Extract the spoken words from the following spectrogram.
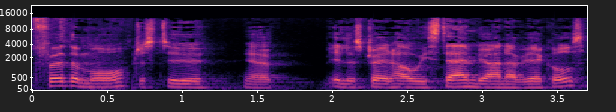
Furthermore, just to, you know, illustrate how we stand behind our vehicles,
